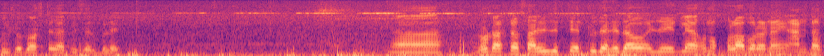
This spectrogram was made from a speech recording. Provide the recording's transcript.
দুশো দশ টাকা পিসের ব্লেড রোটারটা চারিদিকটা একটু দেখে দাও, এই যে এগুলো এখনও খোলা পড়ে নাই আনটাচ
